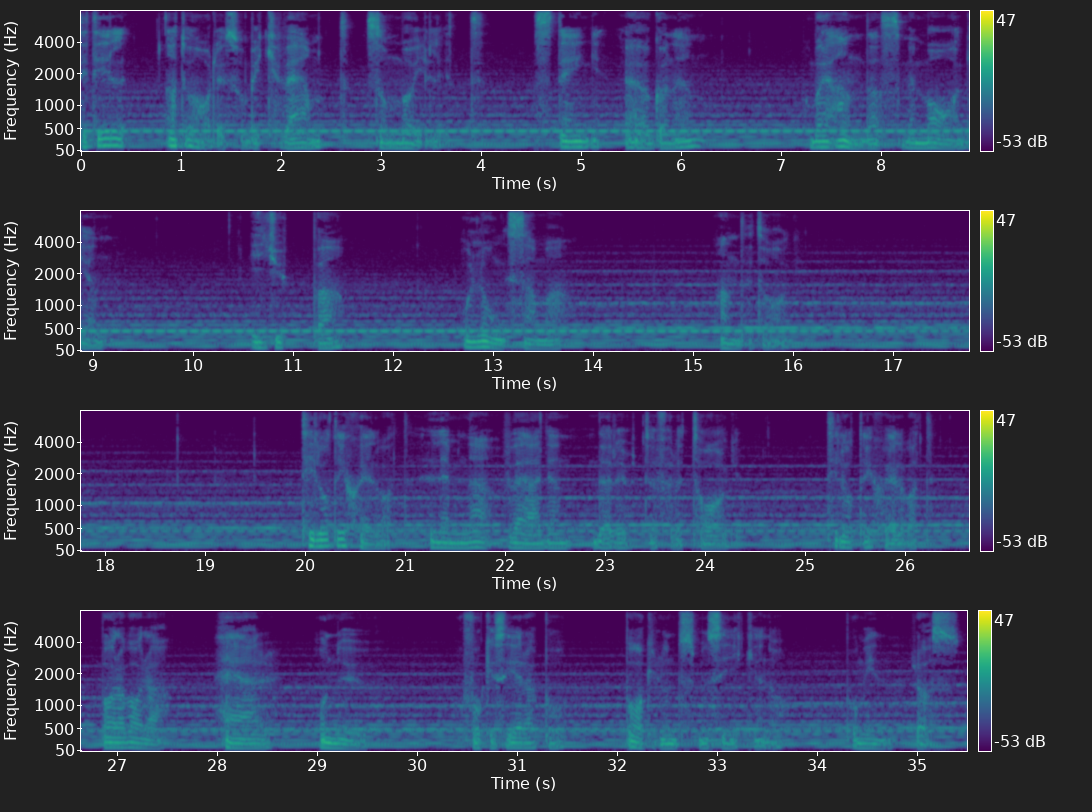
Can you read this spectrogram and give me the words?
Se till att du har det så bekvämt som möjligt. Stäng ögonen och börja andas med magen i djupa och långsamma andetag. Tillåt dig själv att lämna världen där ute för ett tag. Tillåt dig själv att bara vara här och nu och fokusera på bakgrundsmusiken och på min röst.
